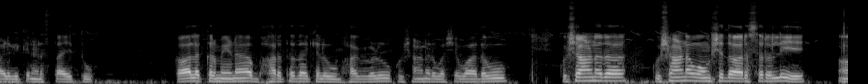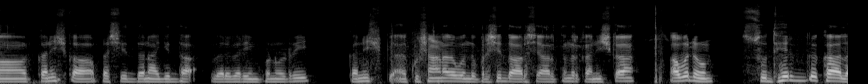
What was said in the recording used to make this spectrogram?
ಆಳ್ವಿಕೆ ನಡೆಸ್ತಾ ಇತ್ತು. ಕಾಲಕ್ರಮೇಣ ಭಾರತದ ಕೆಲವು ಭಾಗಗಳು ಕುಶಾಣರ ವಶವಾದವು. ಕುಶಾಣರ, ಕುಶಾಣ ವಂಶದ ಅರಸರಲ್ಲಿ ಕನಿಷ್ಕ ಪ್ರಸಿದ್ಧನಾಗಿದ್ದ ವೆರಿ ವೆರಿ ಇಂಪಾರ್ಟ್ ನೋಡ್ರಿ. ಕನಿಷ್ಕ ಕುಶಾಣರ ಒಂದು ಪ್ರಸಿದ್ಧ ಅರಸ ಯಾರ್ತಂದ್ರೆ ಕನಿಷ್ಕ ಅವನು ಸುದೀರ್ಘ ಕಾಲ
